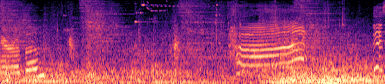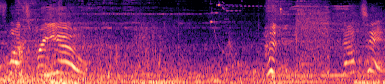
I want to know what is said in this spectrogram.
Care of them. Ha! This one's for you. That's it.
